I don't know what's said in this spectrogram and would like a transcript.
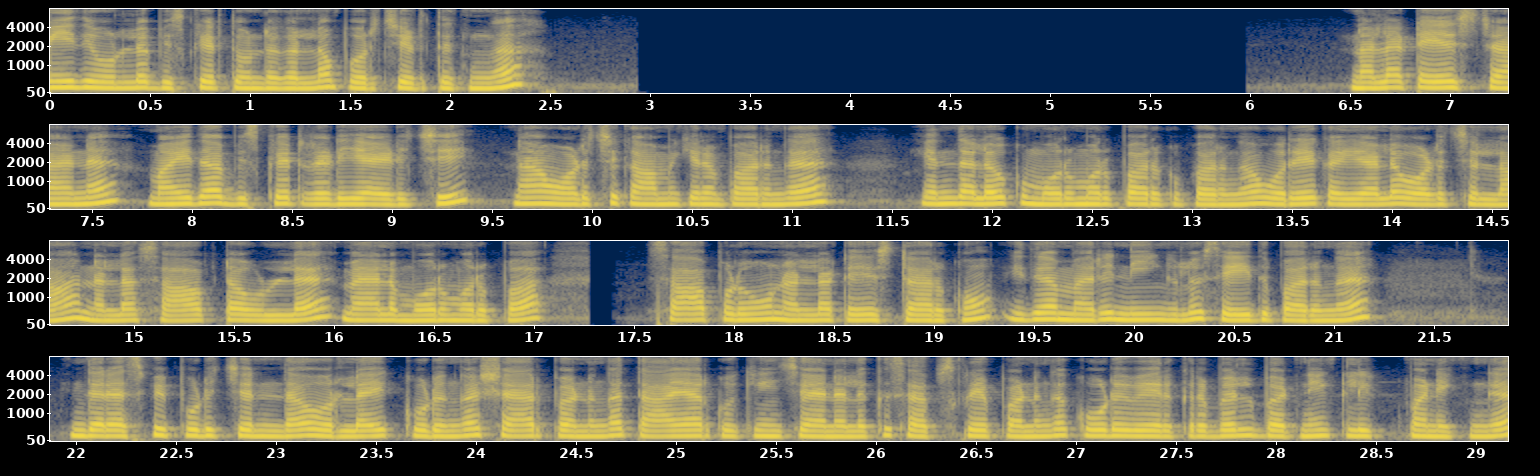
மீதி உள்ள பிஸ்கெட் துண்டுகள்லாம் பொறிச்சு எடுத்துக்கோங்க. நல்லா டேஸ்டான மைதா பிஸ்கெட் ரெடி ஆகிடுச்சு நான் உடச்சி காமிக்கிறேன் பாருங்கள் எந்த அளவுக்கு மொறுமொறுப்பாக இருக்குது பாருங்கள் ஒரே கையால் உடச்சிடலாம். நல்லா சாஃப்டாக உள்ள மேலே மொறுமொறுப்பாக சாப்பிடவும் நல்லா டேஸ்ட்டாக இருக்கும். இதே மாதிரி நீங்களும் செய்து பாருங்கள் இந்த ரெசிபி பிடிச்சிருந்தா ஒரு லைக் கொடுங்க ஷேர் பண்ணுங்கள் தாயார் குக்கிங் சேனலுக்கு சப்ஸ்கிரைப் பண்ணுங்கள் கூடவே இருக்கிற பெல் பட்டனையும் கிளிக் பண்ணிக்கோங்க.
